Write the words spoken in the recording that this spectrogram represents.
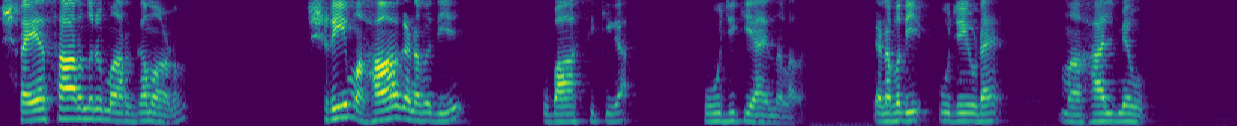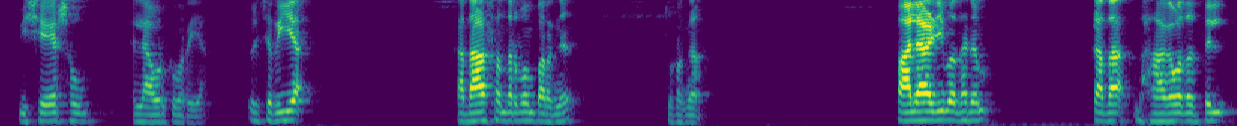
ശ്രേയസാർന്നൊരു മാർഗമാണ് ശ്രീ മഹാഗണപതിയെ ഉപാസിക്കുക പൂജിക്കുക എന്നുള്ളത്. ഗണപതി പൂജയുടെ മാഹാത്മ്യവും വിശേഷവും എല്ലാവർക്കും അറിയാം. ഒരു ചെറിയ കഥാസന്ദർഭം പറഞ്ഞ് തുടങ്ങാം. പാലാഴി മഥനം കഥ ഭാഗവതത്തിൽ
